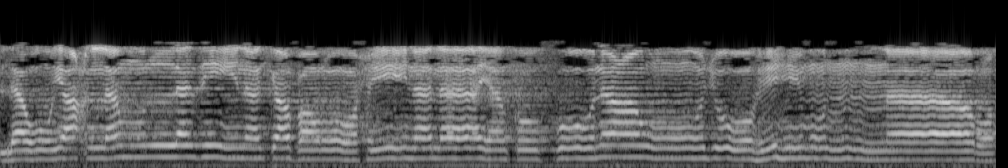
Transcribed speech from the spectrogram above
لو يعلم الذين كفروا حين لا يكفون عن وجوههم النار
